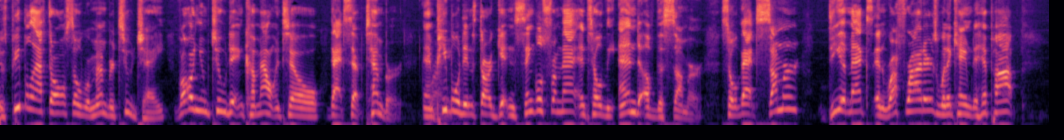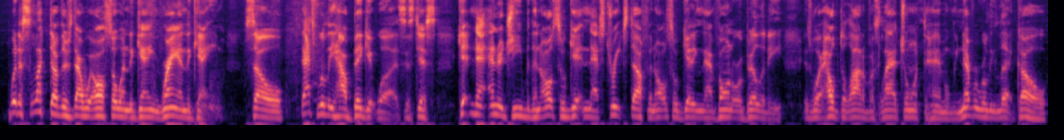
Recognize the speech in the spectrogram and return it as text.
Because people have to also remember too, Jay, Volume 2 didn't come out until that September. And right. people didn't start getting singles from that until the end of the summer. So that summer, DMX and Ruff Ryders, when it came to hip hop, with a select others that were also in the game, ran the game. So that's really how big it was. It's just getting that energy, but then also getting that street stuff and also getting that vulnerability is what helped a lot of us latch on to him. And we never really let go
